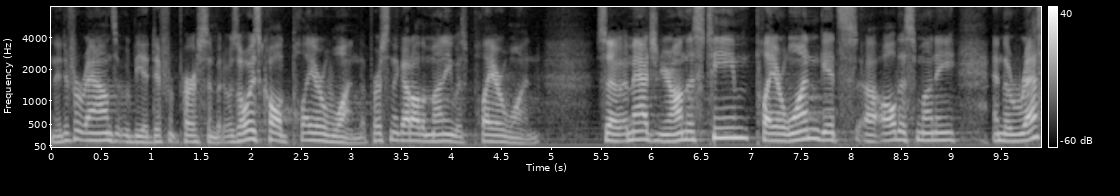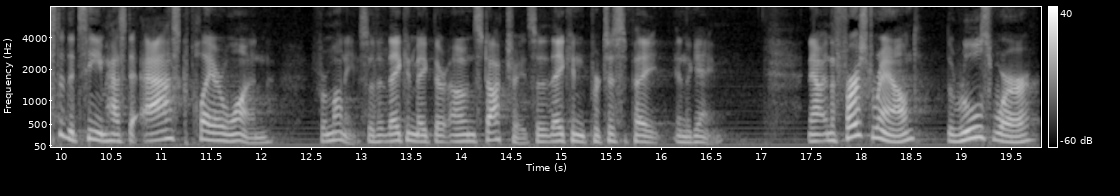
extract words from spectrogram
In the different rounds, it would be a different person, but it was always called player one. The person that got all the money was player one. So imagine you're on this team, player one gets uh, all this money, and the rest of the team has to ask player one for money so that they can make their own stock trades, so that they can participate in the game. Now, in the first round, the rules were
